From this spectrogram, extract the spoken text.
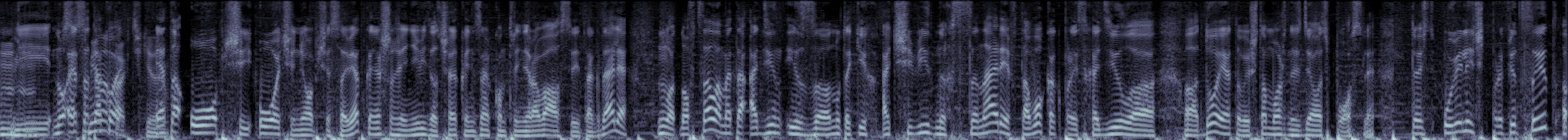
И, ну, это такой, тактики, да. это общий, очень общий совет. Конечно же, я не видел человека, не знаю, как он тренировался и так далее. Ну Вот, но в целом это один из, э, ну, таких очевидных сценариев того, как происходило э, до этого и что можно сделать после. То есть увеличить профицит, э,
